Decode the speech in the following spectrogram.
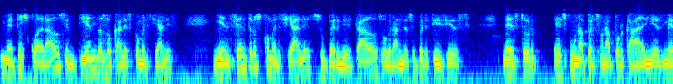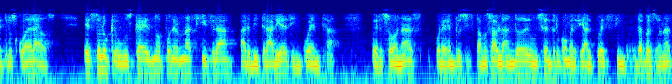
metros cuadrados en tiendas locales comerciales y en centros comerciales, supermercados o grandes superficies, Néstor, es una persona por cada 10 metros cuadrados. Esto lo que busca es no poner una cifra arbitraria de 50 personas. Por ejemplo, si estamos hablando de un centro comercial, pues 50 personas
